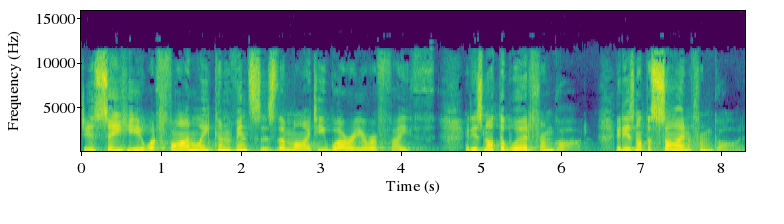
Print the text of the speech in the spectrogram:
Do you see here what finally convinces the mighty warrior of faith? It is not the word from God. It is not the sign from God.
